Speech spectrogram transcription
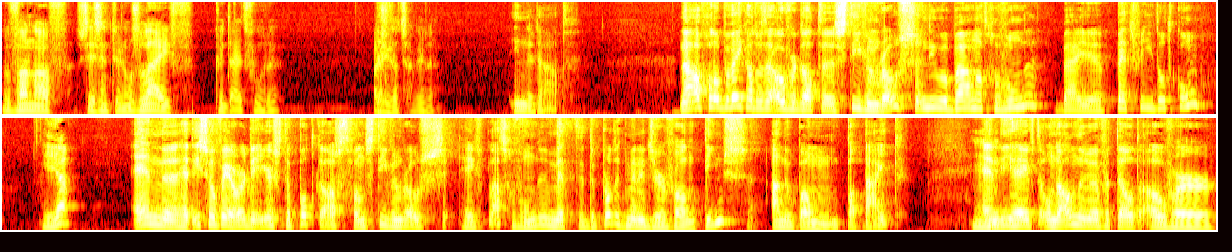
vanaf SysInternals Live kunt uitvoeren. Als je dat zou willen. Inderdaad. Nou, afgelopen week hadden we het erover dat uh, Steven Rose een nieuwe baan had gevonden bij uh, Petri.com. Ja. En uh, het is zover hoor. De eerste podcast van Steven Rose heeft plaatsgevonden met de product manager van Teams, Anupam Patnaik. Hmm. En die heeft onder andere verteld over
